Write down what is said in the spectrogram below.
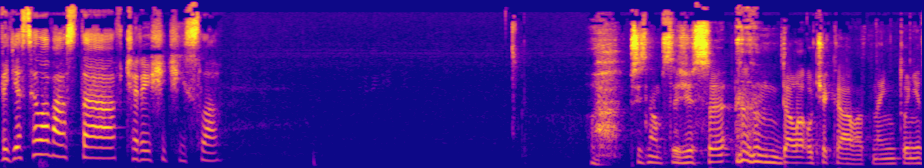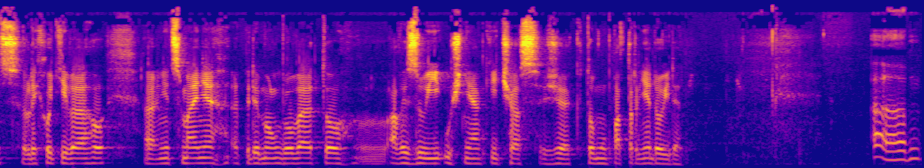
Vyděsila vás ta včerejší čísla? Přiznám se, že se dala očekávat. Není to nic lichotivého, nicméně epidemiologové to avizují už nějaký čas, že k tomu patrně dojde. Um,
